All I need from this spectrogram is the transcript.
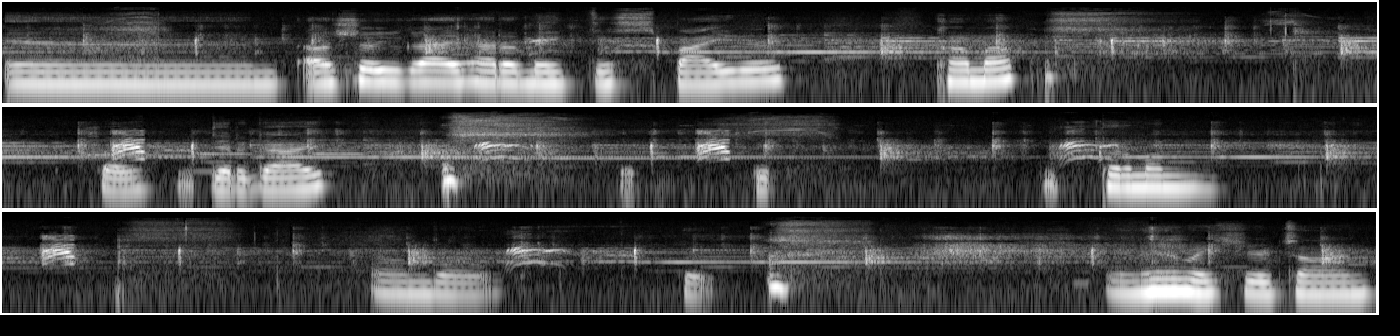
and I'll show you guys how to make the spider come up. So you get a guy, you put him on on the wait, and then make sure it's on.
